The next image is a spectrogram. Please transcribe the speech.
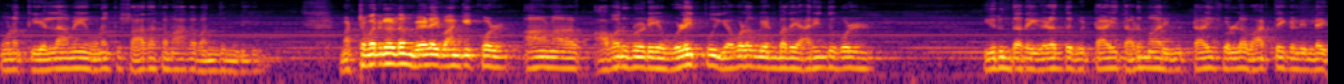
உனக்கு எல்லாமே உனக்கு சாதகமாக வந்து முடியும். மற்றவர்களிடம் வேலை வாங்கிக்கொள் ஆனால் அவர்களுடைய உழைப்பு எவ்வளவு என்பதை அறிந்து கொள். இருந்ததை இழந்து விட்டாய் தடுமாறி விட்டாய் சொல்ல வார்த்தைகள் இல்லை.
